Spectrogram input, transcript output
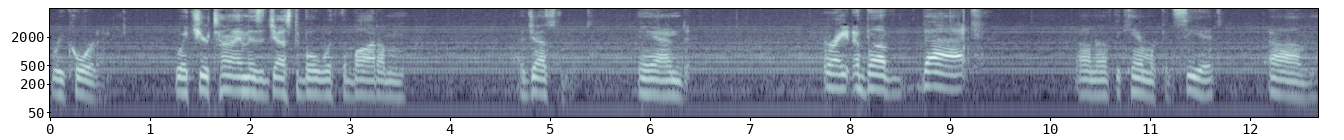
recording, which your time is adjustable with the bottom adjustment. And right above that, I don't know if the camera can see it, um,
